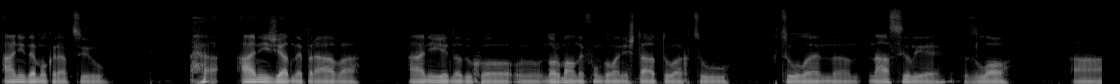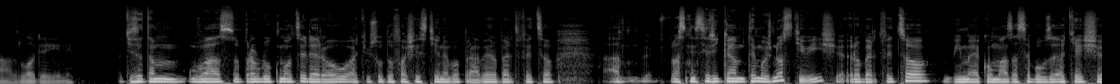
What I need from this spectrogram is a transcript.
ani demokraciu, ani žiadne práva, ani jednoducho uh, normálne fungovanie štátu a chcú, chcú len uh, násilie, zlo a zlodejiny. A ti se tam u vás opravdu k moci derou, ať už jsou to fašisti nebo právě Robert Fico. A vlastně si říkám ty možnosti, víš, Robert Fico, víme, jakou má za sebou zatěž, eh,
